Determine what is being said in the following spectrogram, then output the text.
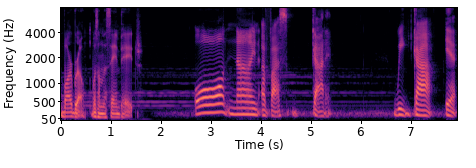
Barbara was on the same page. All nine of us got it. We got it.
